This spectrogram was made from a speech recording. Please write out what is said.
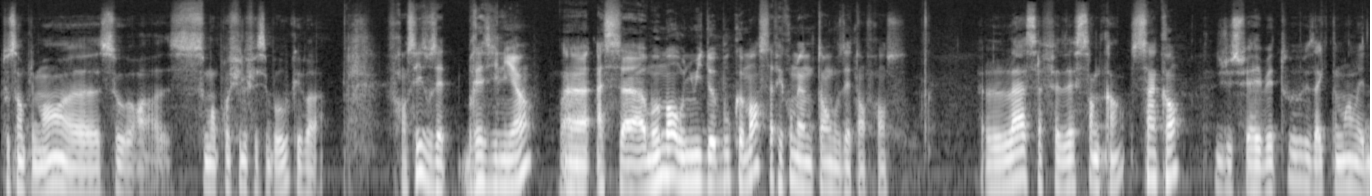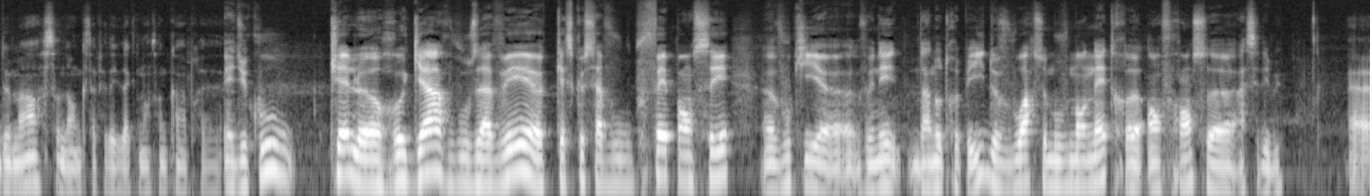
tout simplement sur, sur mon profil Facebook et voilà. Francis, vous êtes brésilien. À ça, au moment où Nuit debout commence, ça fait combien de temps que vous êtes en France? Là, ça faisait 5 ans. 5 ans Je suis arrivé tout exactement le 2 mars, donc ça faisait exactement 5 ans après. Et du coup, quel euh, regard vous avez euh, Qu'est-ce que ça vous fait penser, euh, vous qui venez d'un autre pays, de voir ce mouvement naître en France à ses débuts? Euh,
